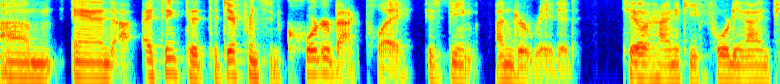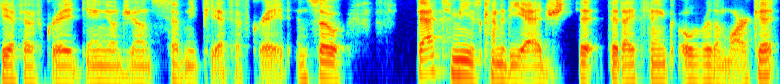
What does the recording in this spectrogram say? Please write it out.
Um, and I think that the difference in quarterback play is being underrated. Taylor yeah. Heinicke, 49 PFF grade, Daniel Jones, 70 PFF grade. And so that to me is kind of the edge that, that I think over the market.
